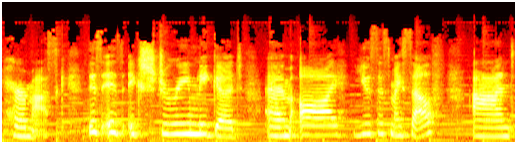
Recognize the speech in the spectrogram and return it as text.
hair mask. This is extremely good. Um, I use this myself and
